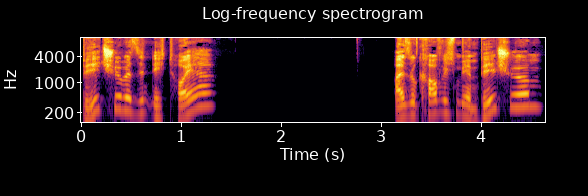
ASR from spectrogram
Bildschirme sind nicht teuer. Also kaufe ich mir einen Bildschirm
